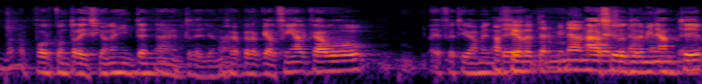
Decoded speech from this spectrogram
Bueno, por contradicciones internas ah. entre ellos, ¿no? Ah. pero que al fin y al cabo, efectivamente. Ha sido determinante. Ha sido determinante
